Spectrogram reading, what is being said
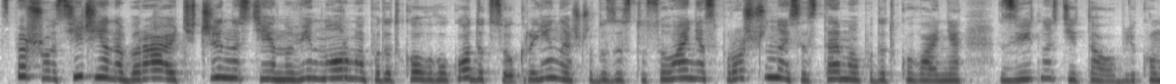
З 1 січня набирають чинності нові норми податкового кодексу України щодо застосування спрощеної системи оподаткування, звітності та обліку.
